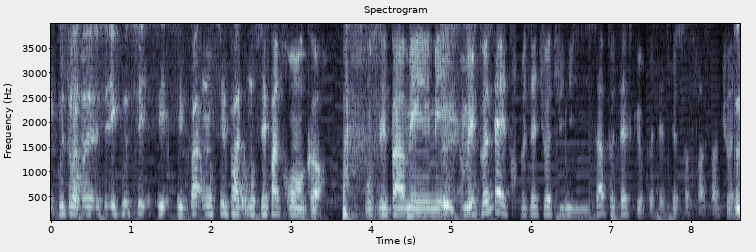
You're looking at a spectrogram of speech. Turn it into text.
Écoute, écoute, c'est, pas, on sait pas, on sait pas trop encore. On sait pas, mais, mais, mais peut-être, peut-être, tu vois, tu nous dis ça, peut-être que, peut-être que ça sera ça, tu vois.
